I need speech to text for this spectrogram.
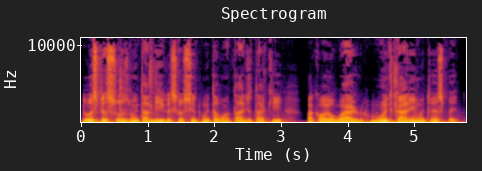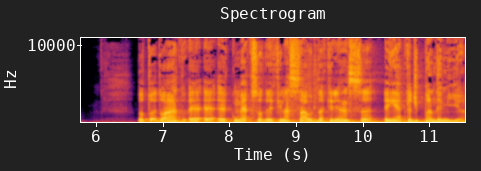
Duas pessoas muito amigas que eu sinto muita vontade de estar aqui, a qual eu guardo muito carinho, muito respeito. Doutor Eduardo, é, é, é, como é que o senhor define a saúde da criança em época de pandemia?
